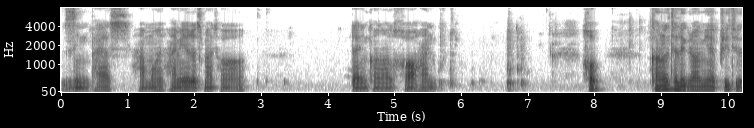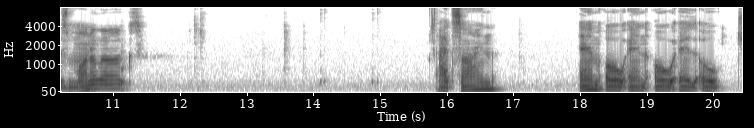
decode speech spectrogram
زین پس همه, همه قسمت ها در این کانال خواهند بود. خب کانال تلگرامی پیتیز مانولاگز ادساین M O N O L O G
